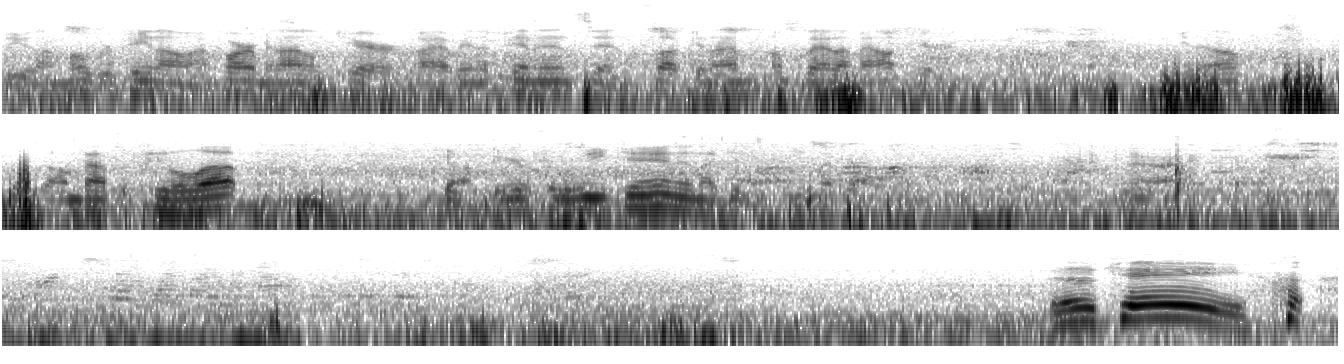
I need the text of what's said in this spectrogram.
dude. I'm overpaying on my apartment. I don't care. I have independence, and fucking, I'm, I'm glad I'm out here. You know, so I'm about to fuel up. Got beer for the weekend, and I get to keep my job. All right. Okay.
